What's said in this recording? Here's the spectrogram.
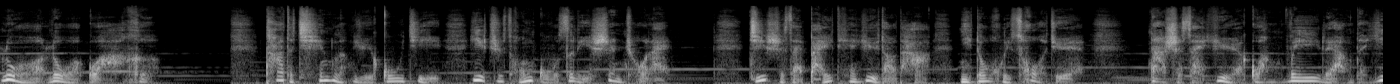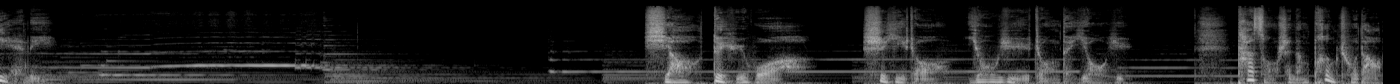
落落寡贺。他的清冷与孤寂一直从骨子里渗出来，即使在白天遇到他，你都会错觉，那是在月光微凉的夜里。箫对于我，是一种忧郁中的忧郁。他总是能碰触到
